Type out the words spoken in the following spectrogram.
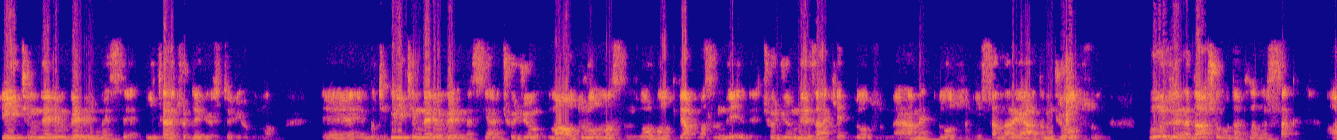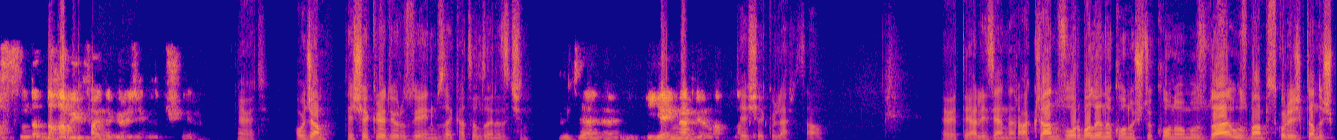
eğitimlerin verilmesi, literatür de gösteriyor bunu. Ee, bu tip eğitimlerin verilmesi, yani çocuğum mağdur olmasın, zorbalık yapmasın değil de çocuğum nezaketli olsun, merhametli olsun, insanlara yardımcı olsun. Bunun üzerine daha çok odaklanırsak aslında daha büyük fayda göreceğimizi düşünüyorum. Evet. Hocam teşekkür ediyoruz yayınımıza katıldığınız için. Rica ederim. İyi yayınlar diliyorum Abdullah. Teşekkürler. Sağ olun. Evet değerli izleyenler, akran zorbalığını konuştuk konuğumuzda. Uzman psikolojik danışman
